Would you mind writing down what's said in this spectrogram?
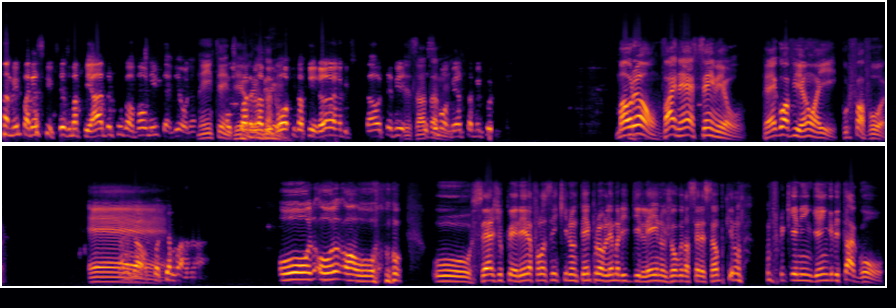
também parece que fez uma piada que o Galvão nem entendeu, né? Nem entendeu. A história lá do golpe da pirâmide e tal, teve Exatamente. esse momento também. Maurão, vai nessa, hein, meu? Pega o avião aí, por favor. É... Tá legal, tô aqui aguardando. O, o, o, o Sérgio Pereira falou assim que não tem problema de delay no jogo da seleção porque, não, porque ninguém grita gol.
